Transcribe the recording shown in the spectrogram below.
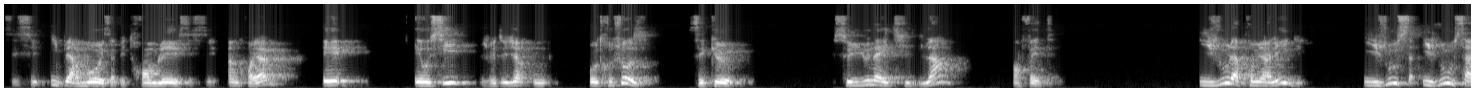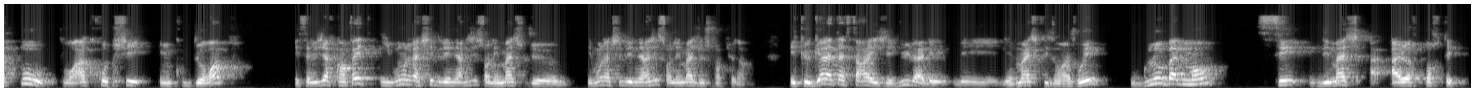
c'est- hyper beau et ça fait trembler, c'est- incroyable. Et, et aussi, je vais te dire une autre chose, c'est que ce United-là, en fait, il joue la première ligue, il joue, il joue sa peau pour accrocher une Coupe d'Europe. Et ça veut dire qu'en fait, ils vont lâcher de l'énergie sur les matchs de, ils vont lâcher de l'énergie sur les matchs de championnat. Et que Galatasaray, j'ai vu là les, les, les matchs qu'ils ont à jouer, globalement, c'est des matchs à, à leur portée.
